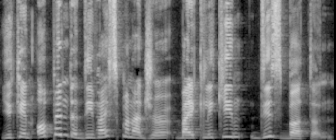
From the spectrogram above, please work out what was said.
you can open the device manager by clicking this button.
